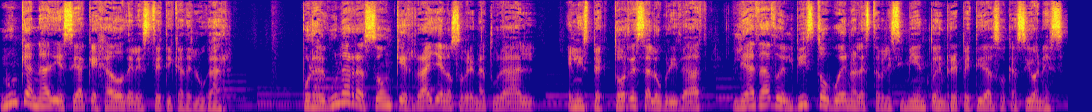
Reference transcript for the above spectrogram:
Nunca nadie se ha quejado de la estética del lugar. Por alguna razón que raya en lo sobrenatural, el inspector de salubridad le ha dado el visto bueno al establecimiento en repetidas ocasiones,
